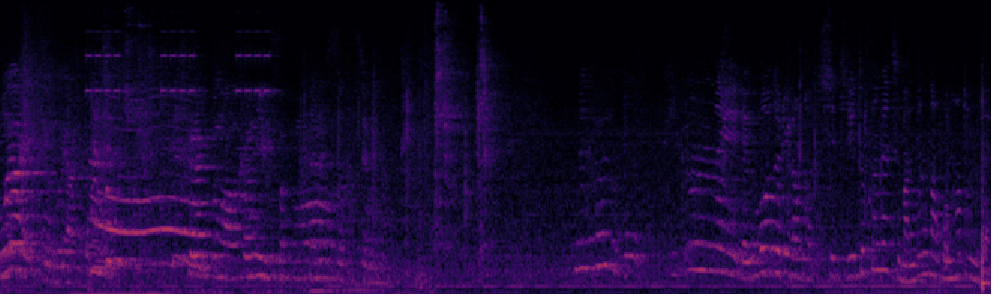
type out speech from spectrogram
뭐야 이게 뭐야? 그랬구나. 그런 일이 있었구나. 그랬었지. 근데 저희도 뭐 기존의 멤버들이랑 같이 디지털 콘텐츠 만든다고 하던데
